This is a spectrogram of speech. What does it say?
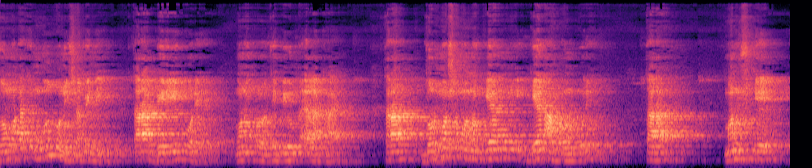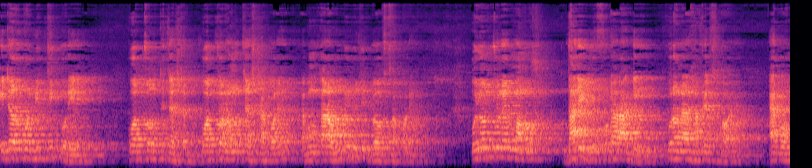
ধর্মটাকে মূলধন হিসাবে নিয়ে তারা বেরিয়ে পড়ে, মনে করো যে বিভিন্ন এলাকায়। তারা ধর্ম সামান্য জ্ঞান জ্ঞান আহরণ করে তারা মানুষকে এটার উপর ভিত্তি করে পথ চলতে চেষ্টা, পথ চালানোর চেষ্টা করে এবং তারা রুটি রুটির ব্যবস্থা করে। ওই অঞ্চলের মানুষ দাড়ি ফোটার আগে কোরআনের হাফেজ হয় এবং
